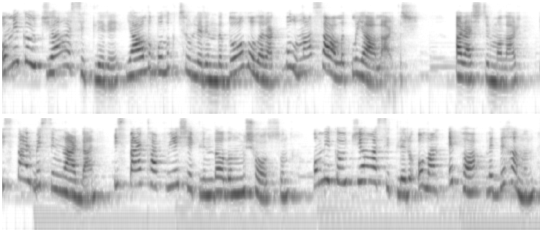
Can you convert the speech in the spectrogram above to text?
Omega 3 yağ asitleri yağlı balık türlerinde doğal olarak bulunan sağlıklı yağlardır. Araştırmalar ister besinlerden ister takviye şeklinde alınmış olsun omega 3 yağ asitleri olan EPA ve DHA'nın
